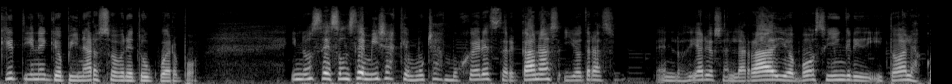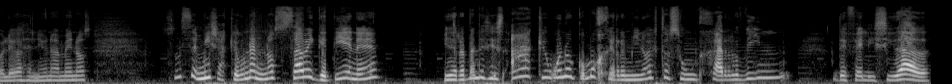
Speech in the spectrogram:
qué tiene que opinar sobre tu cuerpo? Y no sé, son semillas que muchas mujeres cercanas y otras en los diarios, en la radio, vos Ingrid y todas las colegas del Ni Una Menos, son semillas que una no sabe que tiene y de repente dices, ah, qué bueno cómo germinó, esto es un jardín de felicidad.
